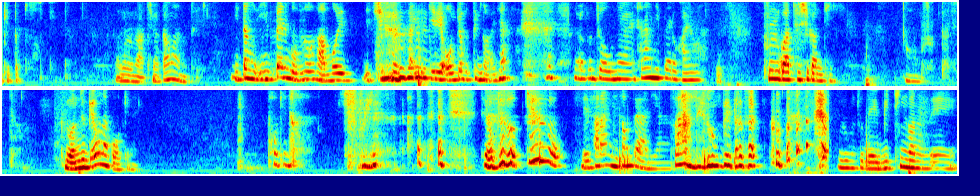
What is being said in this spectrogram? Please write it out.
개떡졌어 진짜. 앞머리 오늘 아침에 감았는데. 이땅 이 빼는 거 무서워서 앞머리 지금 자기들끼리 엉겨 붙은 거 아니야? 여러분 저 오늘 사랑니 빼러 가요. 불과 2시간 뒤. 너무 무섭다 진짜. 근데 완전 깨어날 것 같긴 해. 퍽이나 죽을래? 제 옆에서 계속 내 사랑이 선배 아니야. 사랑니 선배가 자꾸. 여러분 저 내일 미팅 가는데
